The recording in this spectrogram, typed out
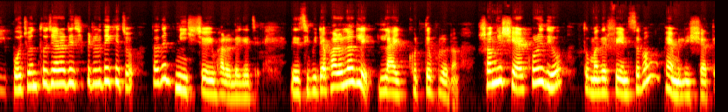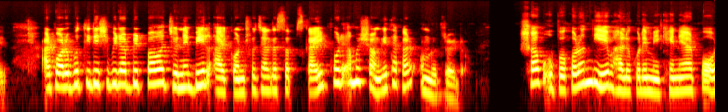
এই পর্যন্ত যারা রেসিপিটা দেখেছ, তাদের নিশ্চয়ই ভালো লেগেছে। রেসিপিটা ভালো লাগলে লাইক করতে ভুলো না। সঙ্গে শেয়ার করে দিও তোমাদের ফ্রেন্ডস এবং ফ্যামিলির সাথে। আর পরবর্তী রেসিপির আপডেট পাওয়ার জন্য বেল আইকন শো চ্যানেলটা সাবস্ক্রাইব করে আমার সঙ্গে থাকার অনুরোধ রইল। সব উপকরণ দিয়ে ভালো করে মেখে নেওয়ার পর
